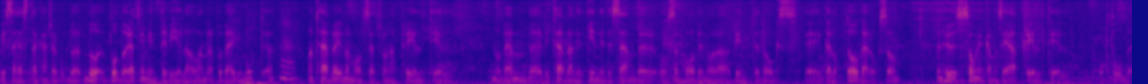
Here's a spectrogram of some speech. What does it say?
vissa hästar kanske har bör- bör- påbörjat sin vintervila och andra på väg emot det. Mm. Man tävlar ju normalt sett från april till november. Vi tävlar in i december och sen har vi några vinterdags eh, galoppdagar också. Men huvudsäsongen kan man säga april till oktober.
